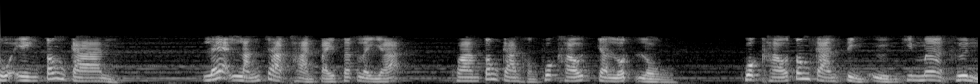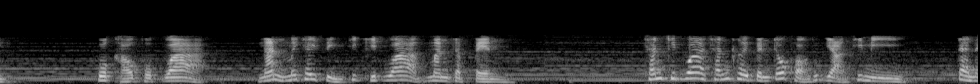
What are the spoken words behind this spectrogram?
ตัวเองต้องการ และหลังจากผ่านไปสักระยะ ความต้องการของพวกเขาจะลดลง พวกเขาต้องการสิ่งอื่นที่มากขึ้น พวกเขาพบว่า นั่นไม่ใช่สิ่งที่คิดว่ามันจะเป็น ฉันคิดว่าฉันเคยเป็นเจ้าของทุกอย่างที่มี แต่ใน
